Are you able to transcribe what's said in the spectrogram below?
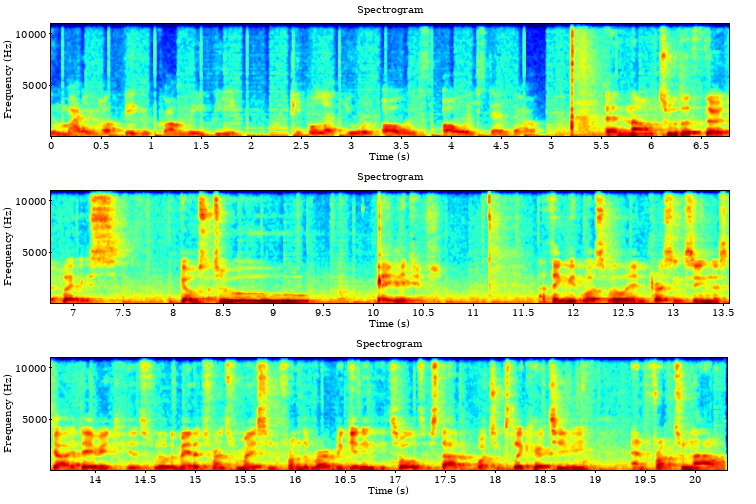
No matter how big your crowd may be, people like you will always, always stand out. And now to the third place. It goes to David. I think it was really impressive seeing this guy David. He's really made a transformation from the very beginning. He told he started watching Slikhaar TV and from to now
